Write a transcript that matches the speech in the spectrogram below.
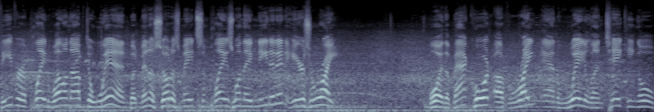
Fever have played well enough to win, but Minnesota's made some plays when they needed it. Here's Wright. Boy, the backcourt of Wright and Whalen taking over.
